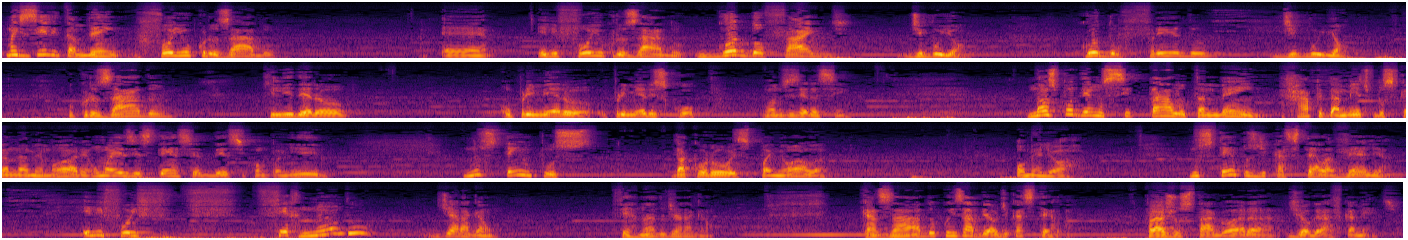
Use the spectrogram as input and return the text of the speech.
Mas ele também foi o cruzado, é, ele foi o cruzado Godofredo de Bouillon. Godofredo de Bouillon. O cruzado que liderou o primeiro, o primeiro escopo, vamos dizer assim. Nós podemos citá-lo também, rapidamente buscando na memória, uma existência desse companheiro nos tempos da coroa espanhola, ou melhor, nos tempos de Castela Velha, ele foi Fernando de Aragão. Fernando de Aragão. Casado com Isabel de Castela. Para ajustar agora geograficamente.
